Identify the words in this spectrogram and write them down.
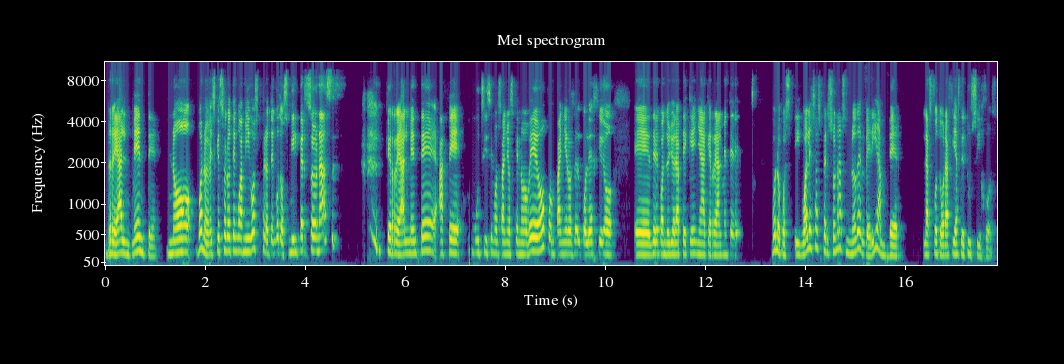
realmente. No, bueno, es que solo tengo amigos, pero tengo dos mil personas que realmente hace muchísimos años que no veo, compañeros del colegio eh, de cuando yo era pequeña que realmente, bueno, pues igual esas personas no deberían ver las fotografías de tus hijos.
